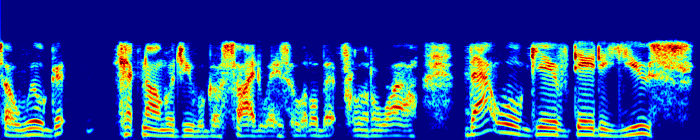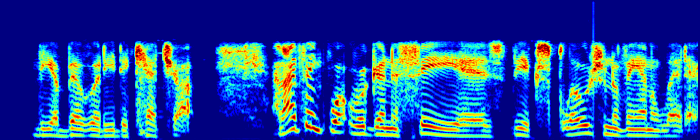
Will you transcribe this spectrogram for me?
So we'll get, technology will go sideways a little bit for a little while. That will give data use the ability to catch up. And I think what we're going to see is the explosion of analytics.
